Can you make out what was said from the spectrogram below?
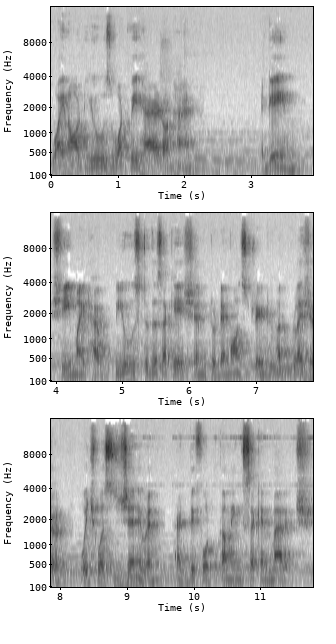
Why not use what we had on hand? Again, she might have used this occasion to demonstrate her pleasure, which was genuine, at the forthcoming second marriage.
